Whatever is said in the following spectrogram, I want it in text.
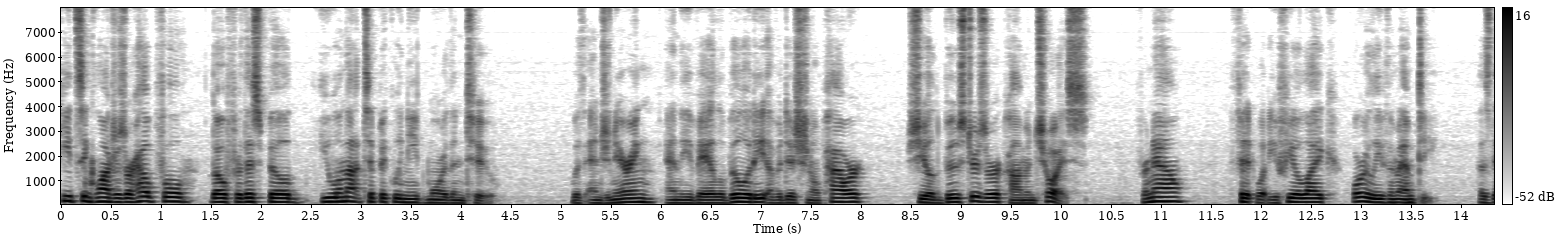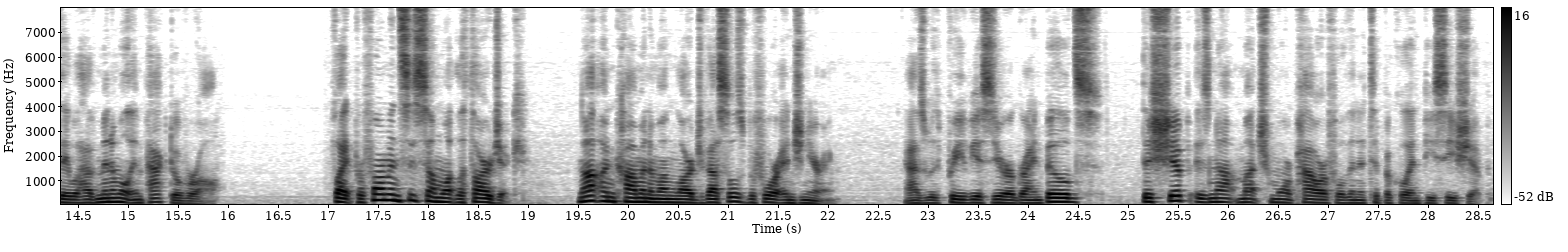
Heatsink launchers are helpful, though for this build, you will not typically need more than two. With engineering and the availability of additional power, shield boosters are a common choice. For now, fit what you feel like, or leave them empty, as they will have minimal impact overall. Flight performance is somewhat lethargic, not uncommon among large vessels before engineering. As with previous Zero Grind builds, this ship is not much more powerful than a typical NPC ship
